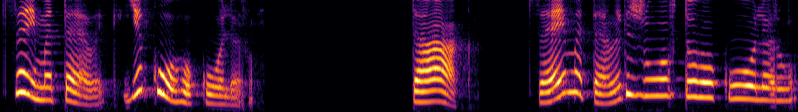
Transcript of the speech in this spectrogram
Цей метелик якого кольору? Так, цей метелик жовтого кольору,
